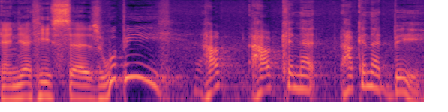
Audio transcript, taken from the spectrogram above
and yet he says, Whoopee! How, how, can that, how can that be?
